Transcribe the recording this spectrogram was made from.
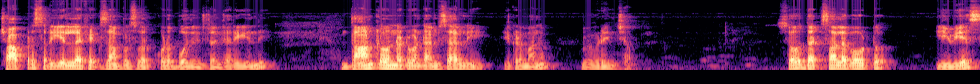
చాప్టర్స్ రియల్ లైఫ్ ఎగ్జాంపుల్స్ వరకు కూడా బోధించడం జరిగింది. దాంట్లో ఉన్నటువంటి అంశాలని ఇక్కడ మనం వివరించాం. So that's all about EVS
